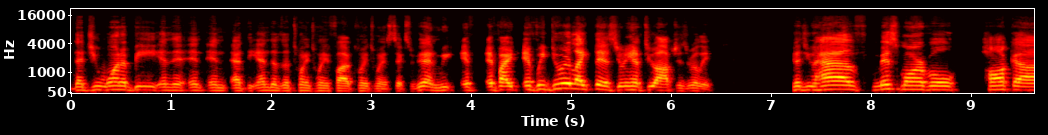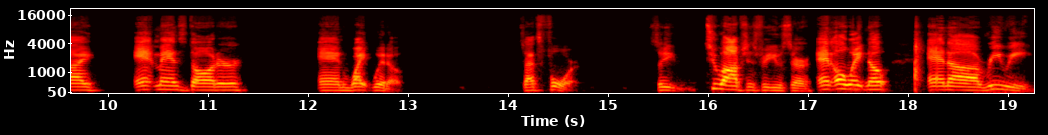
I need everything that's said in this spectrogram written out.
that you want to be in the in, in at the end of the 2025 2026 again we if, if i if we do it like this you only have two options really. Because you have miss marvel hawkeye ant-man's daughter and white widow. So that's four. So you, two options for you sir. And oh wait no. And uh riri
